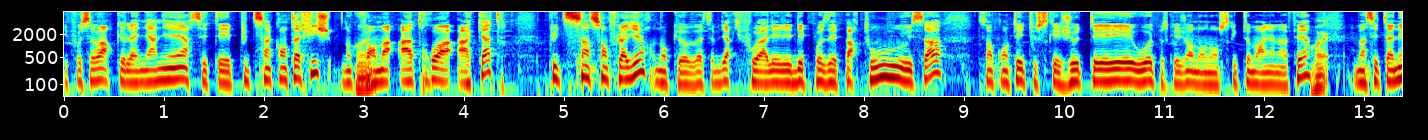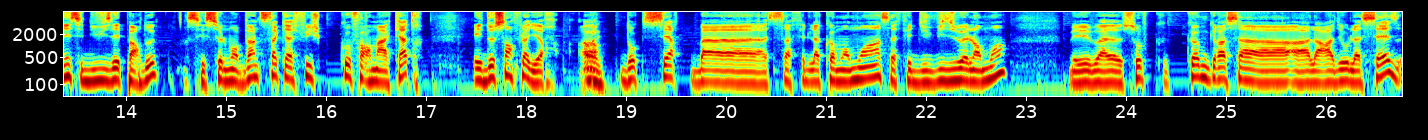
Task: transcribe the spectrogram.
Il faut savoir que l'année dernière c'était plus de 50 affiches, donc Ouais. format A3, A4, plus de 500 flyers. Donc euh, bah, ça veut dire qu'il faut aller les déposer partout et ça, sans compter tout ce qui est jeté ou autre parce que les gens n'en ont strictement rien à faire. Ouais. Ben, cette année c'est divisé par deux. C'est seulement 25 affiches qu'au format A4 et 200 flyers. Alors, ouais. Donc certes, bah, ça fait de la com en moins, ça fait du visuel en moins, mais bah, sauf que comme grâce à, à la radio La 16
